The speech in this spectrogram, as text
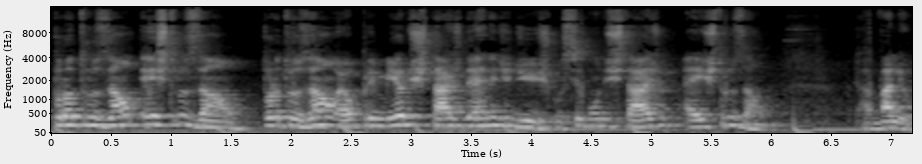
protrusão extrusão. Protrusão é o primeiro estágio da hernia de disco, o segundo estágio é extrusão. Valeu!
